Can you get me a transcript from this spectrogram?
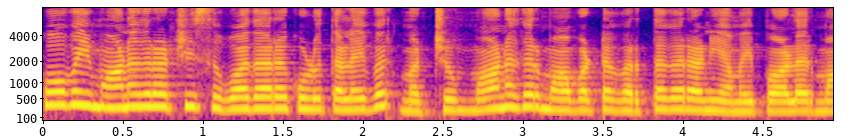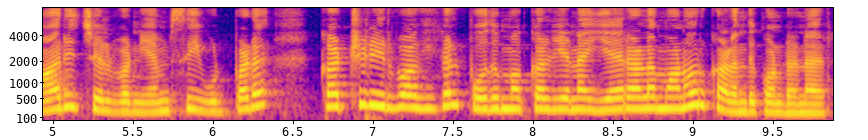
கோவை மாநகராட்சி சுகாதார குழு தலைவர் மற்றும் மாநகர் மாவட்ட வர்த்தகர் அணி அமைப்பாளர் மாரிச்செல்வன் எம்சி உட்பட கட்சி நிர்வாகிகள் பொதுமக்கள் என ஏராளமானோர் கலந்து கொண்டனர்.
